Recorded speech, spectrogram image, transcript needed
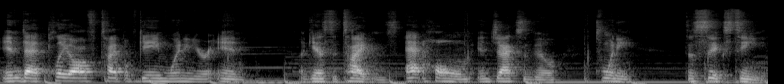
In that playoff type of game winning you're in against the Titans at home in Jacksonville 20 to 16.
